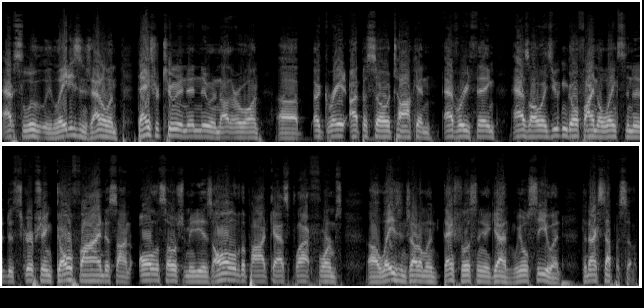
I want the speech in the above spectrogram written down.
Absolutely. Ladies and gentlemen, thanks for tuning in to another one. Uh, a great episode talking everything. As always, you can go find the links in the description. Go find us on all the social medias, all of the podcast platforms. Uh, ladies and gentlemen, thanks for listening again. We will see you in the next episode.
